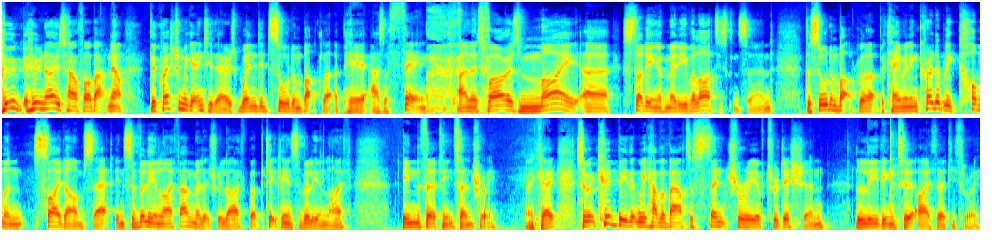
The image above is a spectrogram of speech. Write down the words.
Who who knows how far back? Now the question we get into there is when did sword and buckler appear as a thing? and as far as my uh, studying of medieval art is concerned, the sword and buckler became an incredibly common sidearm set in civilian life and military life, but particularly in civilian life, in the 13th century. Okay, so it could be that we have about a century of tradition leading to I-33.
